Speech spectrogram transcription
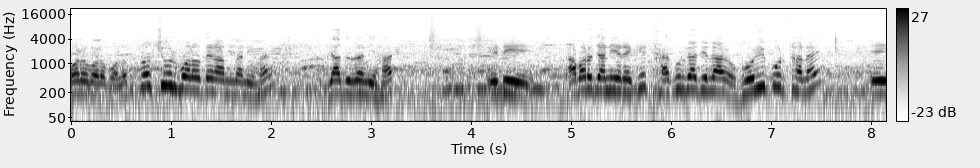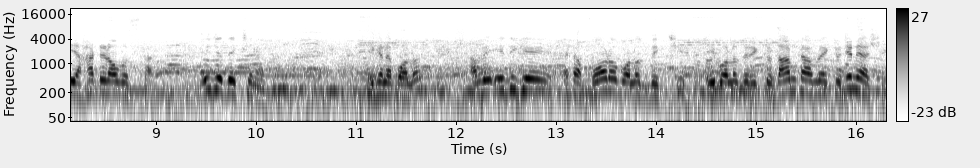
বড় বড় বলদ, প্রচুর বলদের আমদানি হয়, জাদুরানি হাট। এটি আবারও জানিয়ে রাখি, ঠাকুরগাঁ জেলার হরিপুর থানায় এই হাটের অবস্থান এই যে দেখছেন আপনি, এখানে বলদ। আমরা এদিকে একটা বড় বলদ দেখছি, এই বলদের একটু দামটা আমরা একটু জেনে আসি।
